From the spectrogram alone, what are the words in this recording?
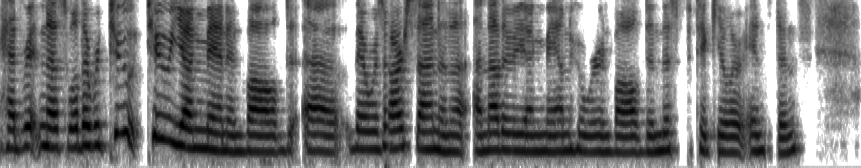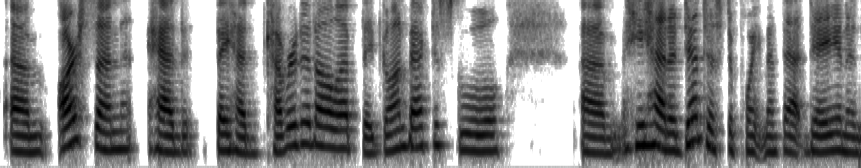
had written us well there were two two young men involved. Uh, there was our son and a, another young man who were involved in this particular instance. Um, our son had they had covered it all up. They'd gone back to school um, he had a dentist appointment that day in a,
